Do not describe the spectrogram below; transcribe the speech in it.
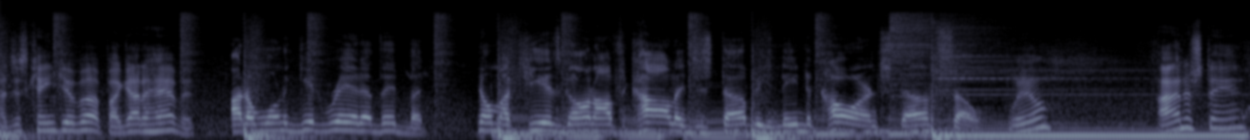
I just can't give up. I gotta have it. I don't want to get rid of it, but, you know, my kid's gone off to college and stuff. He's needing a car and stuff, so. Well, I understand.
